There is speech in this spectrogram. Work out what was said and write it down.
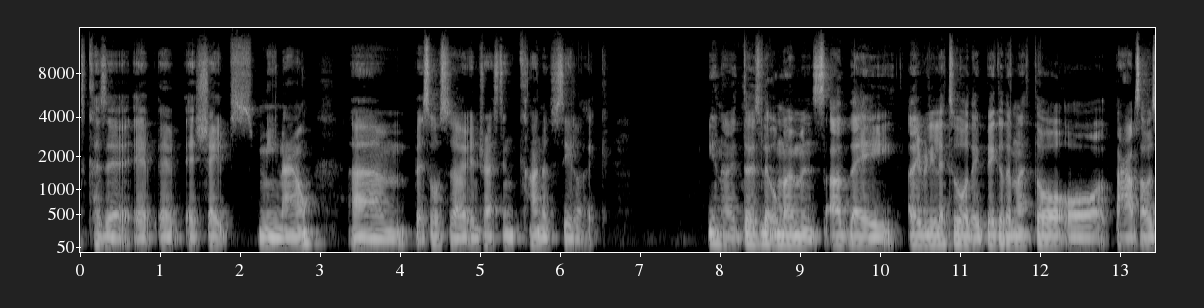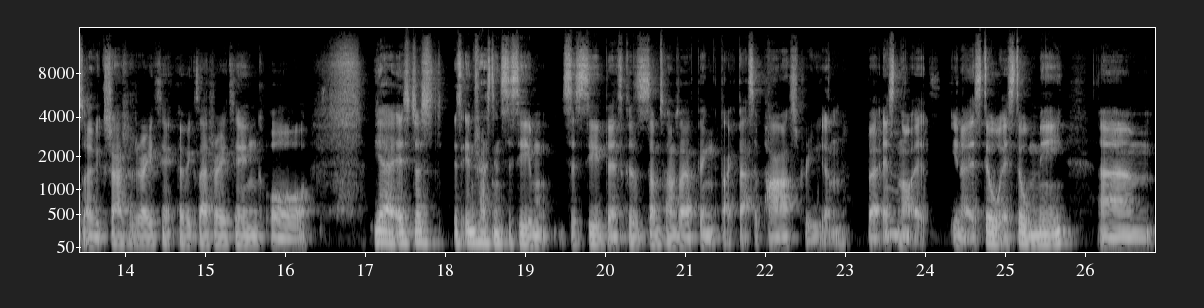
because it, it, it, it, shapes me now. Um, but it's also interesting kind of see like you know those little moments are they are they really little are they bigger than i thought or perhaps i was over exaggerating over exaggerating or yeah it's just it's interesting to see to see this because sometimes i think like that's a past reagan but it's mm. not it's you know it's still it's still me um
